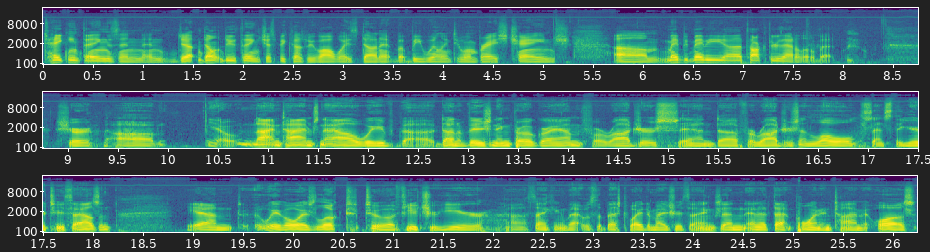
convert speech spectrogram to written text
taking things and, and don't do things just because we've always done it, but be willing to embrace change. Um, maybe maybe uh, talk through that a little bit. Sure. Um, you know, nine times now we've uh, done a visioning program for Rogers and uh, for Rogers and Lowell since the year 2000. And we've always looked to a future year, uh, thinking that was the best way to measure things. And, and at that point in time, it was.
